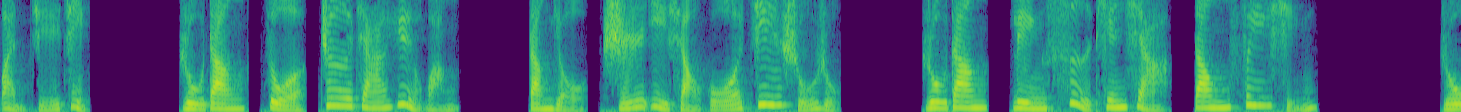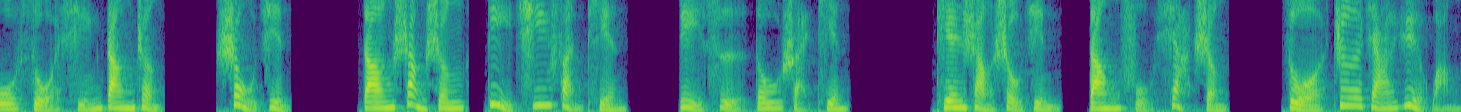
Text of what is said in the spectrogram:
万劫尽，汝当作遮迦越王，当有十亿小国皆属汝，汝当领四天下，当飞行。如所行当正，受尽，当上升第七梵天。第四兜率天，天上受尽，当复下生，作遮迦越王。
